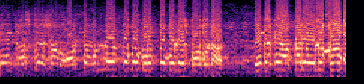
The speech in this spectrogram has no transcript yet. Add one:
এই রাষ্ট্রের অন্যতম গুরুত্বপূর্ণ স্থাপনা। এটাকে আপনারা অনুগ্রহ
